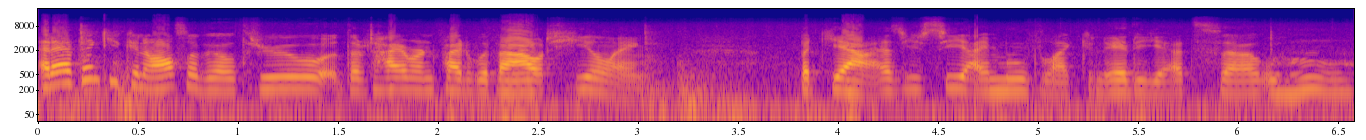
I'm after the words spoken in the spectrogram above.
And I think you can also go through the Tyrant fight without healing. But yeah, as you see, I move like an idiot, so... Ooh.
